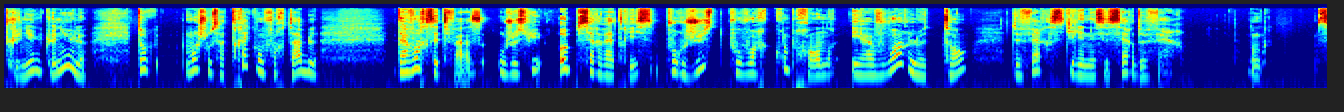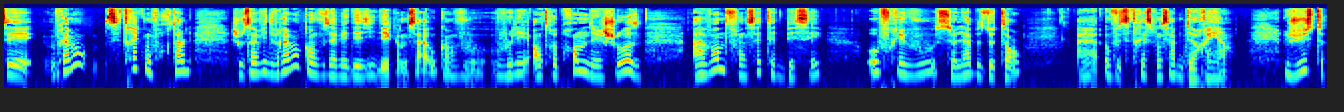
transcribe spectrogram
plus nul que nul. Donc, moi, je trouve ça très confortable d'avoir cette phase où je suis observatrice pour juste pouvoir comprendre et avoir le temps de faire ce qu'il est nécessaire de faire. Donc c'est vraiment, c'est très confortable. Je vous invite vraiment quand vous avez des idées comme ça ou quand vous, voulez entreprendre des choses, avant de foncer tête baissée, offrez-vous ce laps de temps euh, où vous êtes responsable de rien. Juste,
